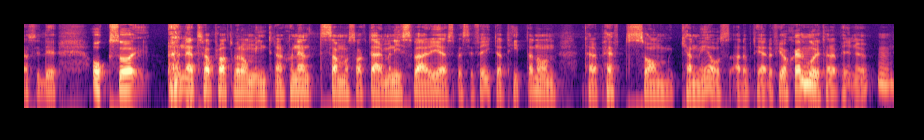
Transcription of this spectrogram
Alltså det, också när jag pratar med dem internationellt, samma sak där. Men i Sverige specifikt, att hitta någon terapeut som kan med oss adopterade. För jag själv Mm. går i terapi nu. Mm.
